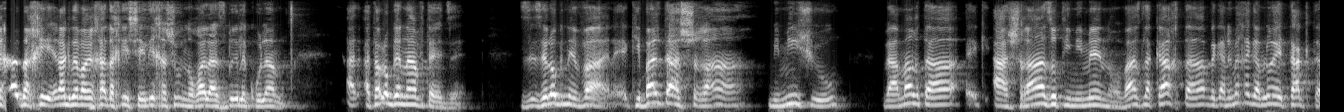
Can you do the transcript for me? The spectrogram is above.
אחד, אחי, רק דבר אחד, אחי, שלי חשוב נורא להסביר לכולם. אתה לא גנבת את זה. זה, זה לא גניבה. קיבלת השראה ממישהו, ואמרת, ההשראה הזאת היא ממנו, ואז לקחת, ואני אומר לך, גם לא העתקת.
